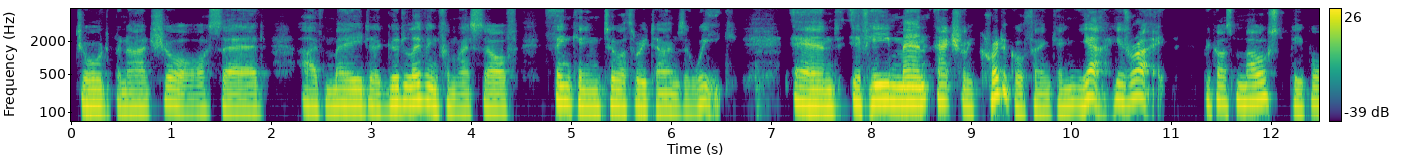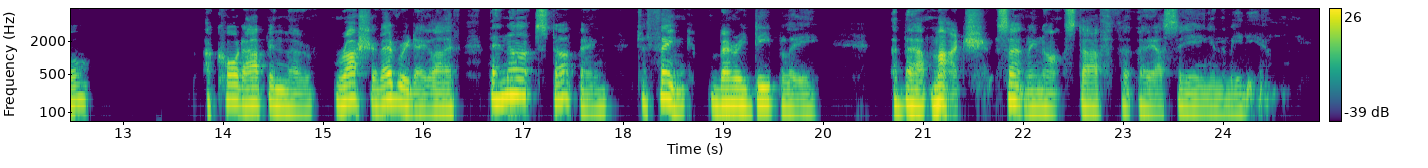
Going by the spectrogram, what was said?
George Bernard Shaw said, I've made a good living for myself thinking two or three times a week. And if he meant actually critical thinking, yeah, he's right. Because most people are caught up in the rush of everyday life. They're not stopping to think very deeply about much, certainly not stuff that they are seeing in the media.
